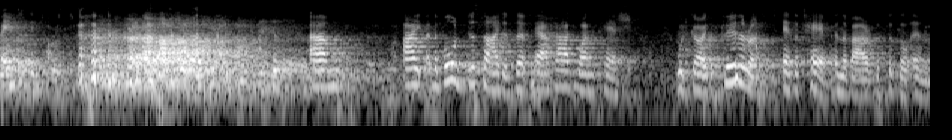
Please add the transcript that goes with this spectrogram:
fantasy toast. um, I, the board decided that our hard-won cash would go the furthest as a tab in the bar of the Thistle Inn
